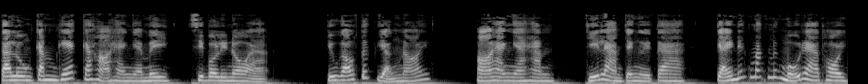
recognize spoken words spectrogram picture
Ta luôn căm ghét cả họ hàng nhà mi, Cibolino ạ. Chú gấu tức giận nói, họ hàng nhà hành chỉ làm cho người ta chảy nước mắt nước mũi ra thôi.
